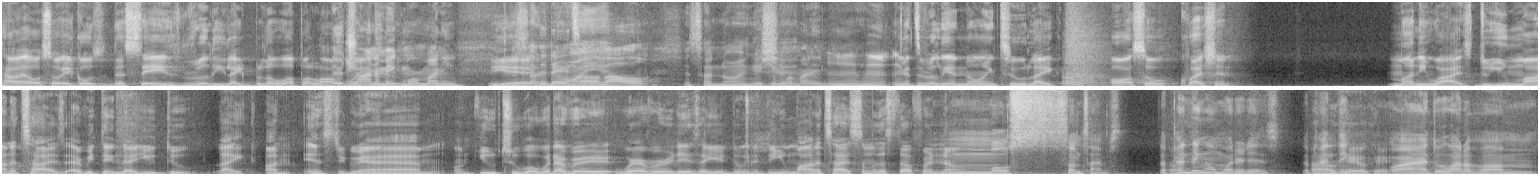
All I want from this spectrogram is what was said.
how it also it goes. The saves really like blow up a long. They're way, trying to make more money. Yeah. At the end of the day, it's all Annoying. about It's annoying making shit. more money. Mhm. It's really annoying too. Like, also, question: money wise, do you monetize everything that you do, like on Instagram, on YouTube, or whatever, wherever it is that you're doing it? Do you monetize some of the stuff or no? Most sometimes, depending Okay. on what it is. Depending. okay, okay. Or I do a lot of um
